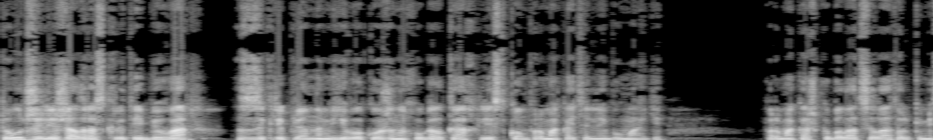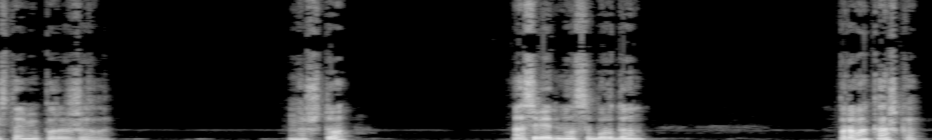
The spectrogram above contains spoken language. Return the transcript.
Тут же лежал раскрытый бювар с закрепленным в его кожаных уголках листком промокательной бумаги. Промокашка была цела, только местами порыжела. — Ну что? — осведомился Бурдон. — Промокашка, —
